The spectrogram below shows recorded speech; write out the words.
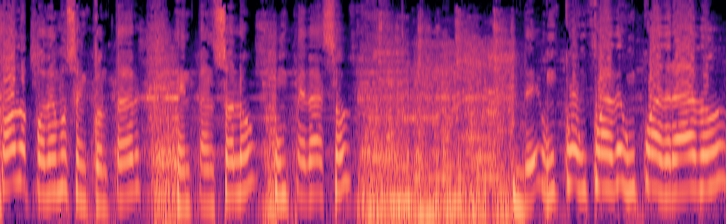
todo podemos encontrar en tan solo un pedazo de un, un cuadrado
